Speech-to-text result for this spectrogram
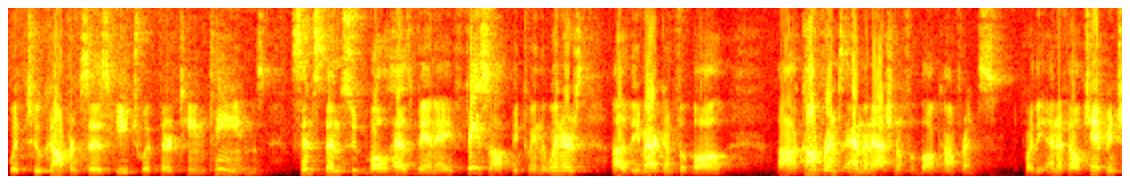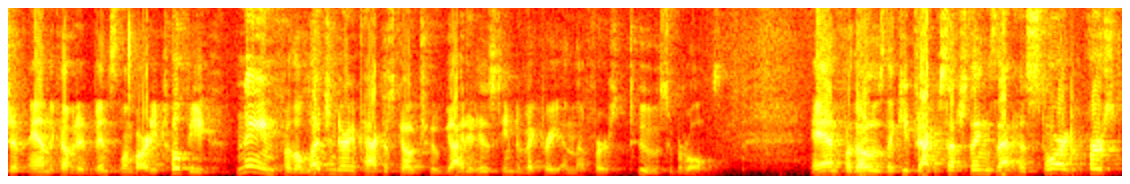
with two conferences, each with 13 teams. Since then, Super Bowl has been a face-off between the winners of the American Football uh, Conference and the National Football Conference for the NFL championship and the coveted Vince Lombardi Trophy, named for the legendary Packers coach who guided his team to victory in the first two Super Bowls. And for those that keep track of such things, that historic first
